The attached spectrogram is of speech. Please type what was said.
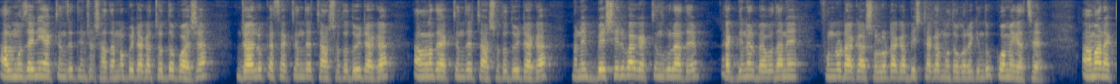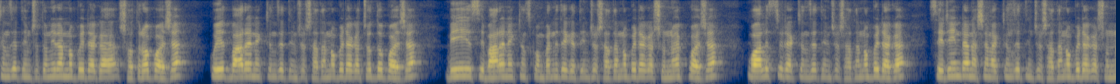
আলমুজাইনি এক্সচেঞ্জে তিনশো সাতানব্বই টাকা, চোদ্দ পয়সা। জয়লুকাস এক্সচেঞ্জে চারশত দুই টাকা। আলনাদা এক্সচেঞ্জে চারশত দুই টাকা। মানে বেশিরভাগ এক্সচেঞ্জগুলোতে একদিনের ব্যবধানে পনেরো টাকা, ষোলো টাকা, বিশ টাকার মতো করে কিন্তু কমে গেছে। আমার এক্সচেঞ্জে তিনশত নিরানব্বই টাকা, সতেরো পয়সা। কুয়েত বাহরাইন এক্সচেঞ্জে তিনশো সাতানব্বই টাকা, চোদ্দ পয়সা। বিএসসি বাহরাইন এক্সচেঞ্জ কোম্পানি থেকে তিনশো সাতানব্বই টাকা শূন্য এক পয়সা, ওয়াল স্ট্রিট এক্সচেঞ্জে তিনশো সাতানব্বই টাকা, সিটি ইন্টারন্যাশনাল এক্সচেঞ্জে তিনশো সাতানব্বই টাকা শূন্য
